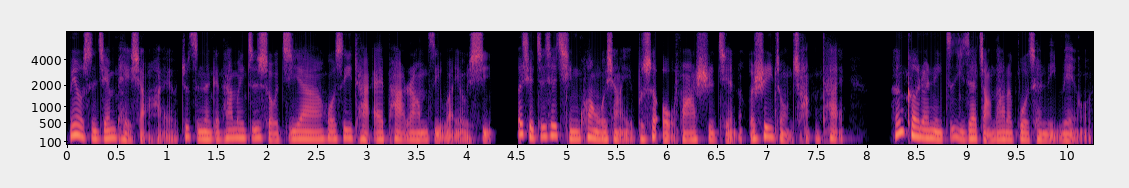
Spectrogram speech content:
没有时间陪小孩，就只能给他们一只手机啊，或是一台 iPad 让他们自己玩游戏。而且这些情况，我想也不是偶发事件而是一种常态。很可能你自己在长大的过程里面哦，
